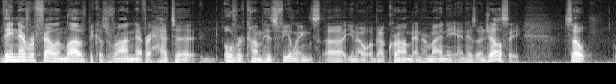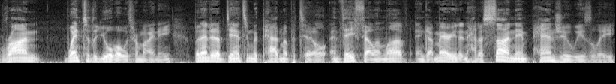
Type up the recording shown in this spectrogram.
they never fell in love because Ron never had to overcome his feelings, uh, you know, about Krum and Hermione and his own jealousy. So Ron went to the Yule Ball with Hermione, but ended up dancing with Padma Patil, and they fell in love and got married and had a son named Panju Weasley.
